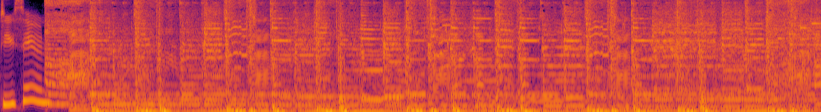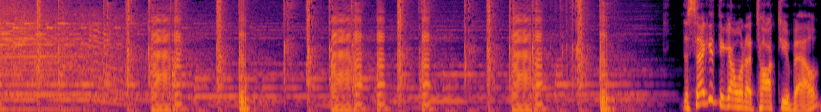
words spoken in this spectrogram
to you soon. The second thing I want to talk to you about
